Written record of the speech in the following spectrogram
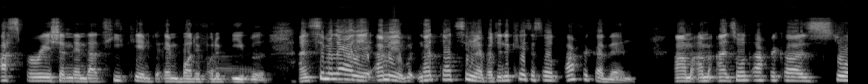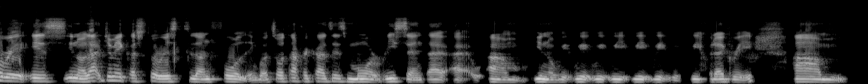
aspiration then that he came to embody for the people. And similarly. I mean, not not similar, but in the case of South Africa, then, um, um, and South Africa's story is, you know, that Jamaica's story is still unfolding, but South Africa's is more recent. I, I um, you know, we we we we we we, could agree. Um,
